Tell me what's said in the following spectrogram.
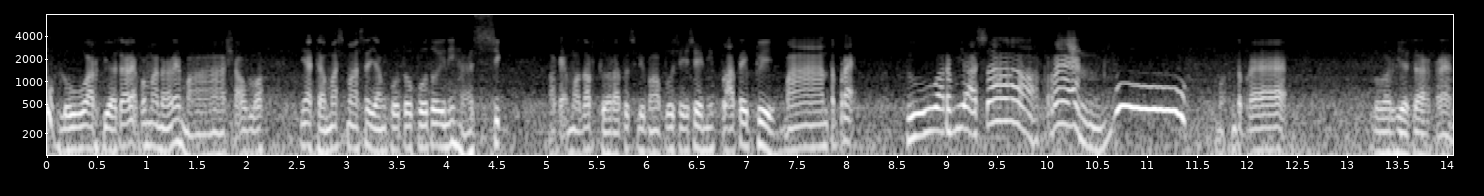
uh luar biasa rek pemandangannya. Masya Allah. Ini ada mas-mas yang foto-foto ini. Asik pakai motor 250 cc ini plat TB mantep rek. Luar biasa keren. Uh mantep rek. Luar biasa keren.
